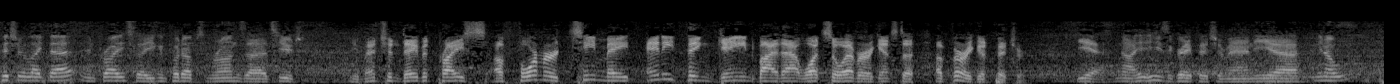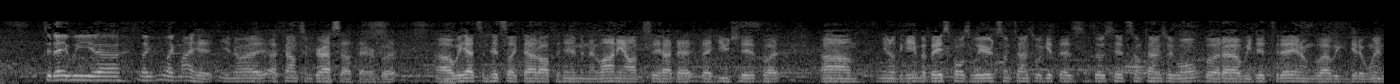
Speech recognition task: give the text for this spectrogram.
pitcher like that in Price, uh, you can put up some runs, uh, it's huge. You mentioned David Price, a former teammate. Anything gained by that whatsoever against a, a very good pitcher? Yeah, no, he's a great pitcher, man. He, uh, you know, today we uh, like like my hit. You know, I, I found some grass out there, but uh, we had some hits like that off of him, and then Lonnie obviously had that, that huge hit. But um, you know, the game of baseball is weird. Sometimes we'll get those those hits, sometimes we won't. But uh, we did today, and I'm glad we can get a win.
